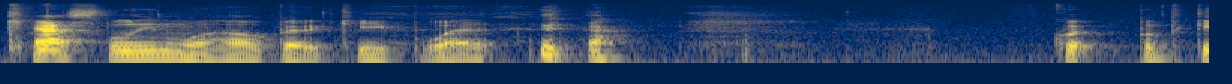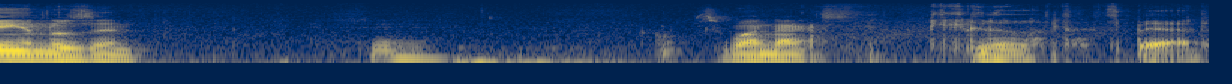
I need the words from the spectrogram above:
Gasoline will help it keep wet. Yeah. Quick, put the candles in. Hmm. So what next? Ugh, that's bad.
